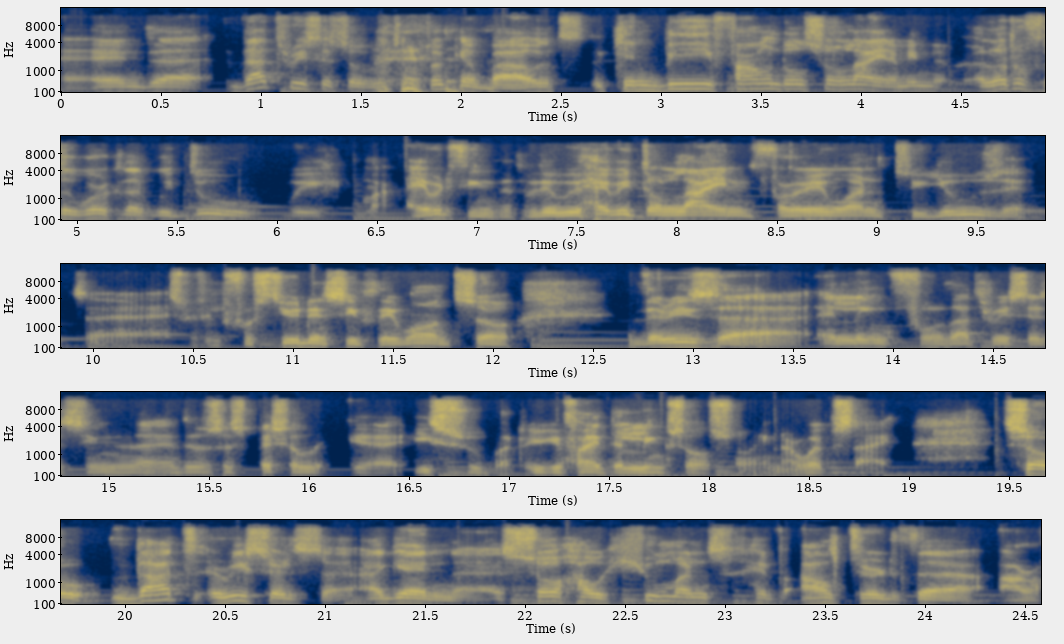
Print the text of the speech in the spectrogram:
And that research of which I'm talking about can be found also online. I mean, a lot of the work that we do, we everything that we do, we have it online for everyone to use, and especially for students if they want. So there is a, a, link for that research in uh, there's a special uh, issue but you can find the links also in our website. So that research uh, again uh, saw how humans have altered the, our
